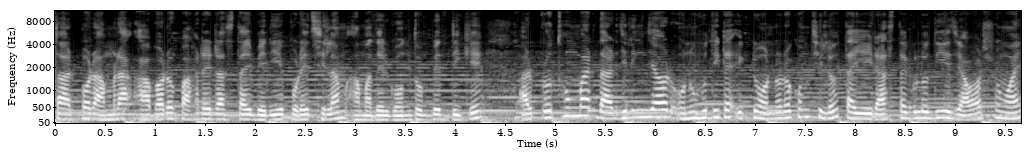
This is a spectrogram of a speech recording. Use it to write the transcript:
তারপর আমরা আবারও পাহাড়ের রাস্তায় বেরিয়ে পড়েছিলাম আমাদের গন্তব্যের দিকে। আর প্রথমবার দার্জিলিং যাওয়ার অনুভূতিটা একটু অন্যরকম ছিল, তাই এই রাস্তাগুলো দিয়ে যাওয়ার সময়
